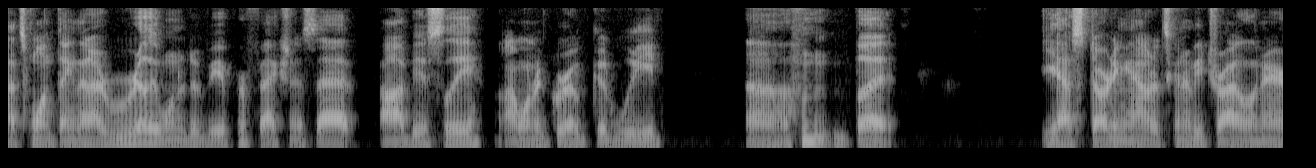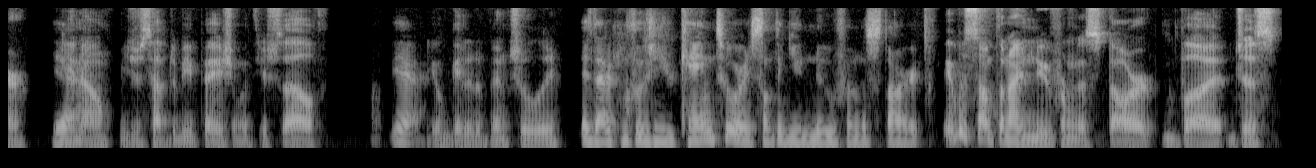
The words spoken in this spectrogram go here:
That's one thing that I really wanted to be a perfectionist at. Obviously, I want to grow good weed. Uh, but yeah, starting out, it's going to be trial and error. Yeah. You know, you just have to be patient with yourself. yeah. You'll get it eventually. Is that a conclusion you came to, or is something you knew from the start? it was something I knew from the start, but just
